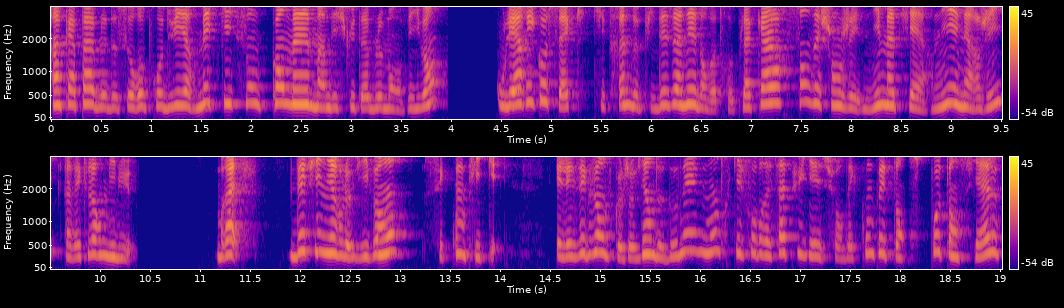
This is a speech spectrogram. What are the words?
incapables de se reproduire mais qui sont quand même indiscutablement vivants, ou les haricots secs qui traînent depuis des années dans votre placard sans échanger ni matière ni énergie avec leur milieu. Bref, définir le vivant, c'est compliqué. Et les exemples que je viens de donner montrent qu'il faudrait s'appuyer sur des compétences potentielles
